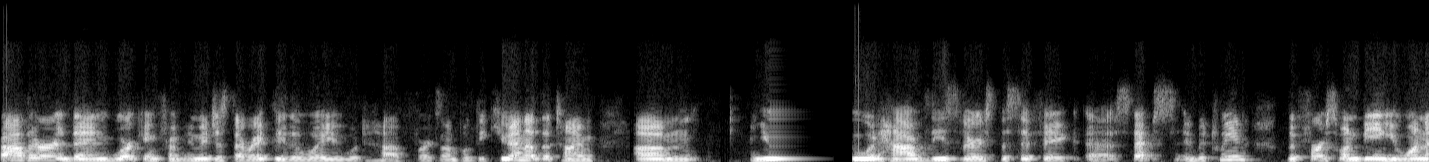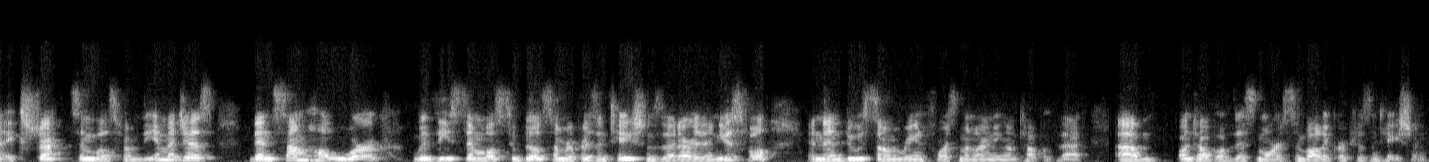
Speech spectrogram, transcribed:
rather than working from images directly the way you would have, for example, DQN at the time, um, you would have these very specific uh, steps in between. The first one being you want to extract symbols from the images, then somehow work with these symbols to build some representations that are then useful, and then do some reinforcement learning on top of that, um, on top of this more symbolic representation.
